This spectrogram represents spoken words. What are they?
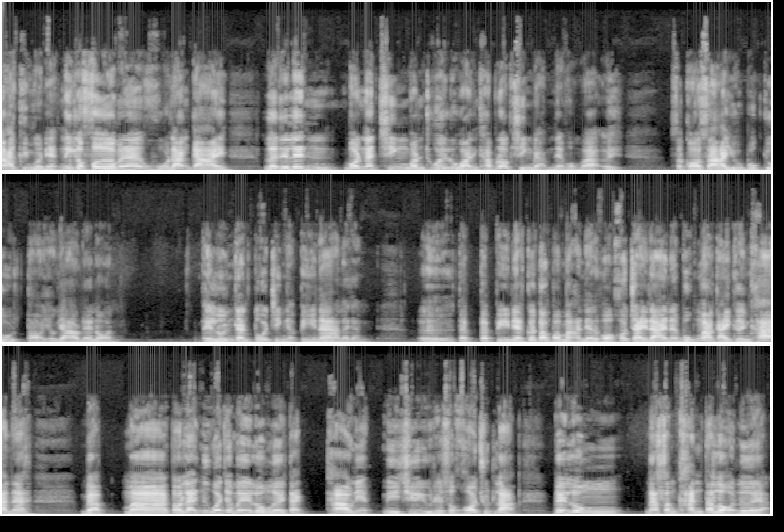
มากขึ้นกว่านี้นี่ก็เฟิร์มไม่นะโหร่างกาย แล้วได้เล่นบอลนัดชิงบอลถ้วยรางวันครับรอบชิงแบบเนี้ยผมว่า เอ้ยสกอร์ซ่าอยู่บุ๊กอยู่ต่อยาวๆแน่นอน ไปลุ้นกันตัวจริงอะปีหน้าแล้วกันเออแต่แต่ปีนี้ก็ต้องประมาณเนี้ยเพราะเข้าใจได้นะบุ๊กมาไกลเกินคาดนะ แบบมาตอนแรกนึกว่าจะไม่ลงเลย แต่คราวนี้มีชื่ออยู่ในสควอตชุดหลัก ได้ลงนัดสำคัญตลอดเลยอะ่ะ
